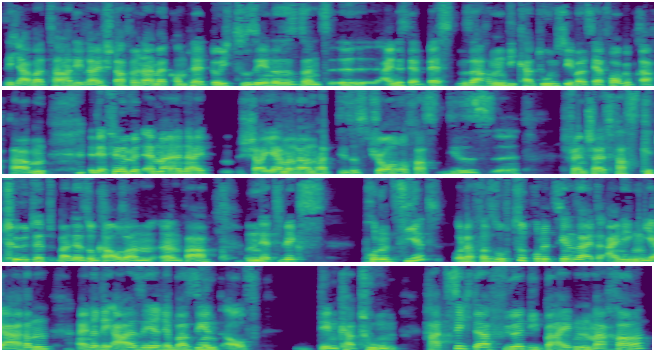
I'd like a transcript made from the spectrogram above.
sich Avatar, die drei Staffeln einmal komplett durchzusehen. Das ist dann, äh, eines der besten Sachen, die Cartoons jeweils hervorgebracht haben. Der Film mit Emma Night Shyamalan hat dieses Genre fast, dieses äh, Franchise fast getötet, weil er so grausam äh, war. Und Netflix produziert oder versucht zu produzieren seit einigen Jahren eine Realserie basierend auf dem Cartoon hat sich dafür die beiden Macher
